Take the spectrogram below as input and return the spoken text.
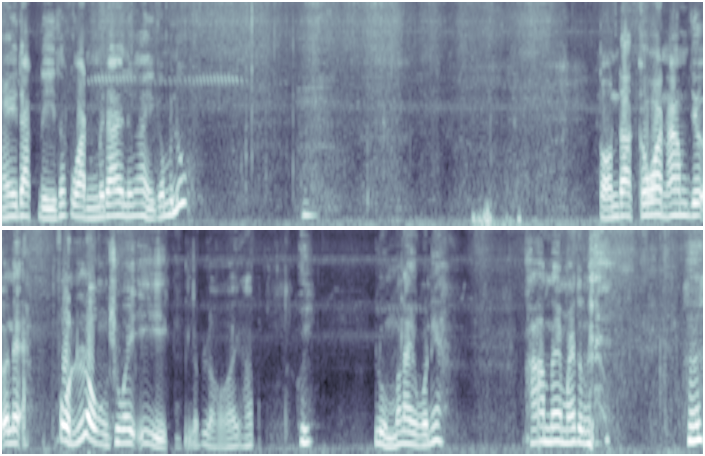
ให้ดักดีสักวันไม่ได้หรือไงก็ไม่รู้ ตอนดักก็ว่าน้ำเยอะแหละ ฝนลงช่วยอีกเรียบร้อยครับเฮ้ยหลุมอะไรวะเนี่ย ข้ามได้ไหมตรงนี้ฮะ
